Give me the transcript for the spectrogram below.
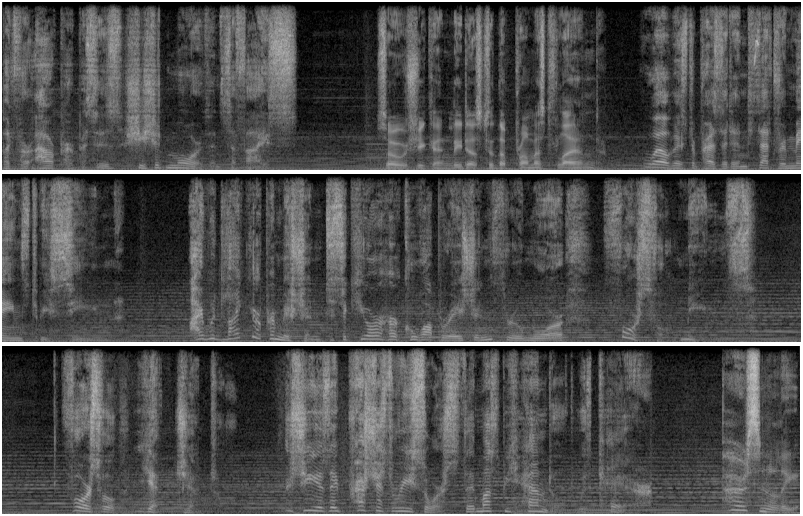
but for our purposes, she should more than suffice. So she can lead us to the promised land? Well, Mr. President, that remains to be seen. I would like your permission to secure her cooperation through more forceful means. Forceful, yet gentle. She is a precious resource that must be handled with care. Personally,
